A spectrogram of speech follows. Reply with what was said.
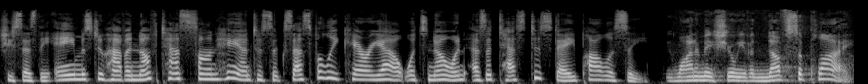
She says the aim is to have enough tests on hand to successfully carry out what's known as a test to stay policy. We want to make sure we have enough supply.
